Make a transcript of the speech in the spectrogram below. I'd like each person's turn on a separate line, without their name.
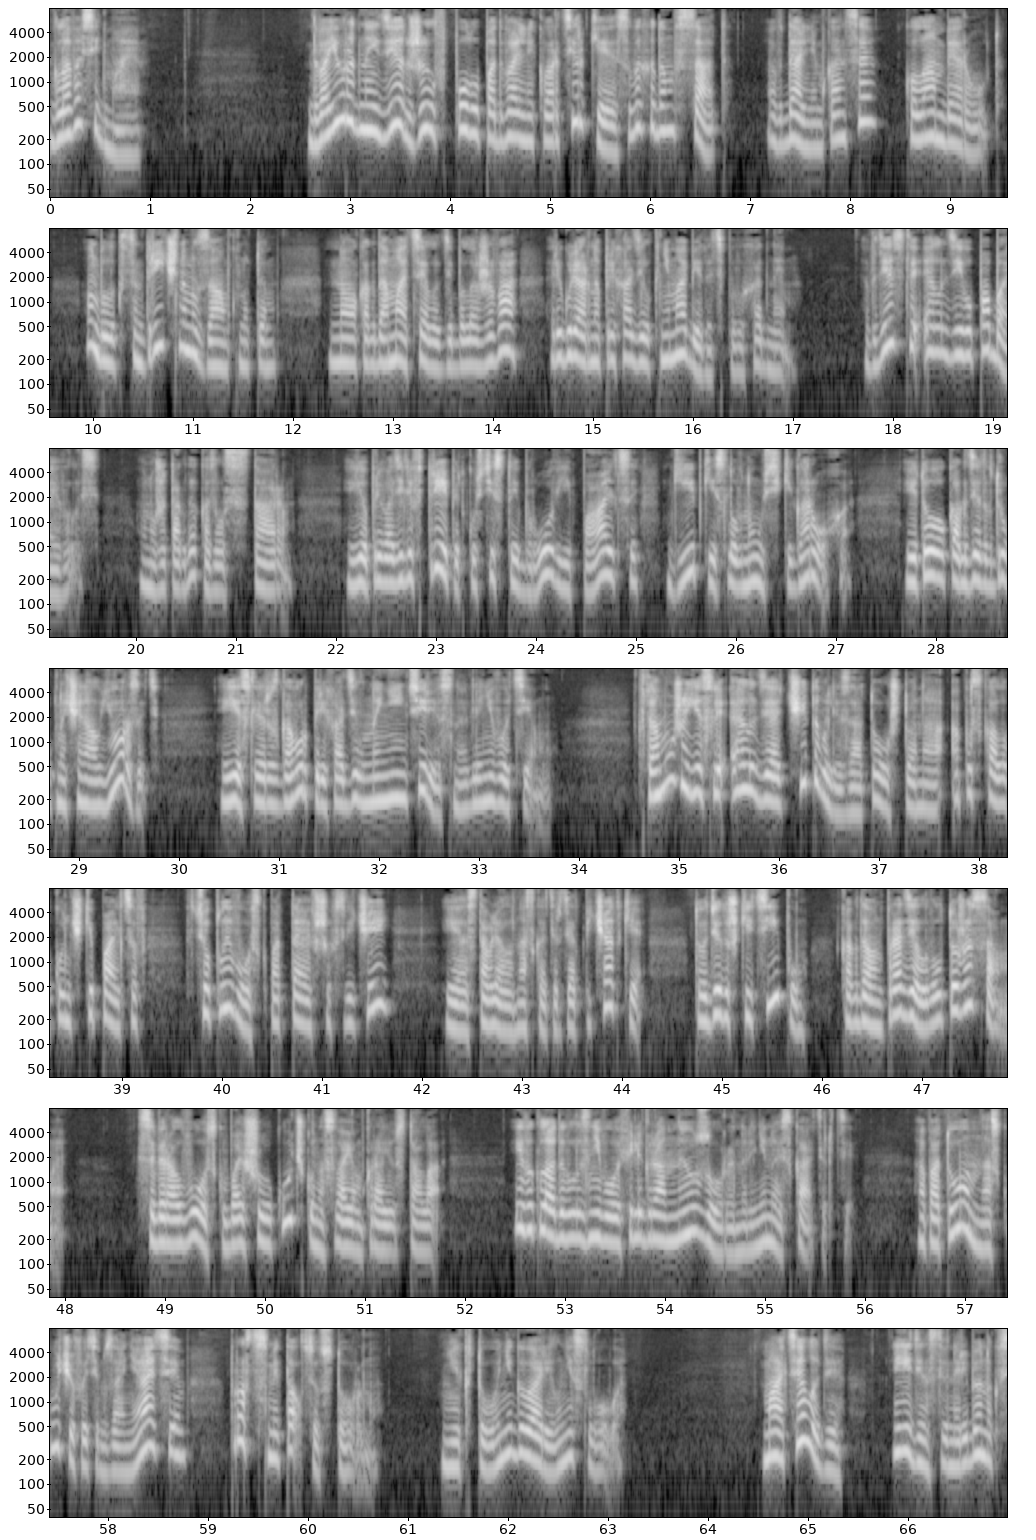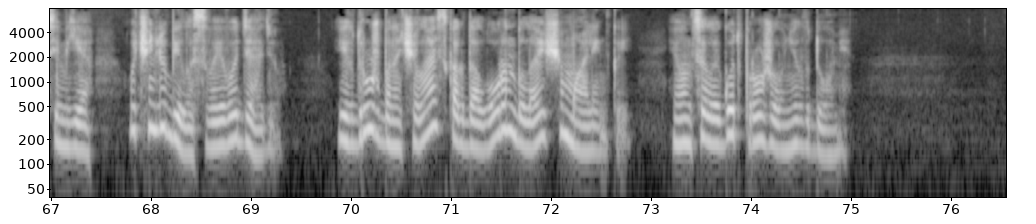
Глава седьмая. Двоюродный дед жил в полуподвальной квартирке с выходом в сад в дальнем конце Коламбия-роуд. Он был эксцентричным и замкнутым, но когда мать Элоди была жива, регулярно приходил к ним обедать по выходным. В детстве Элоди его побаивалась. Он уже тогда казался старым. Ее приводили в трепет кустистые брови и пальцы, гибкие, словно усики гороха. И то, как дед вдруг начинал ерзать, если разговор переходил на неинтересную для него тему. К тому же, если Элоди отчитывали за то, что она опускала кончики пальцев в теплый воск подтаявших свечей и оставляла на скатерти отпечатки, то дедушке Типу, когда он проделывал то же самое, собирал воск в большую кучку на своем краю стола и выкладывал из него филигранные узоры на льняной скатерти, а потом, наскучив этим занятием, просто сметал все в сторону. Никто не говорил ни слова. Мать Элоди, единственный ребенок в семье, очень любила своего дядю. Их дружба началась, когда Лорен была еще маленькой, и он целый год прожил у них в доме.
